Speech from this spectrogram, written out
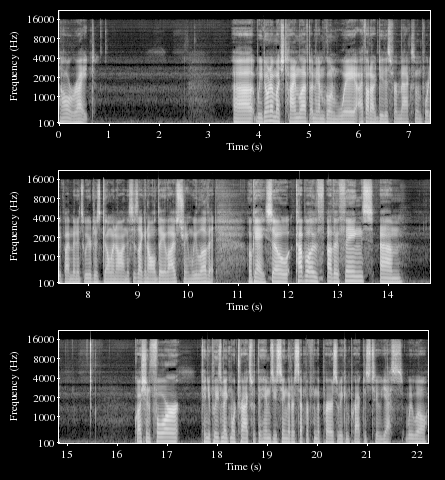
All right. Uh, we don't have much time left. I mean, I'm going way. I thought I'd do this for maximum 45 minutes. We are just going on. This is like an all day live stream. We love it. Okay, so a couple of other things. Um, question four Can you please make more tracks with the hymns you sing that are separate from the prayers so we can practice too? Yes, we will.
